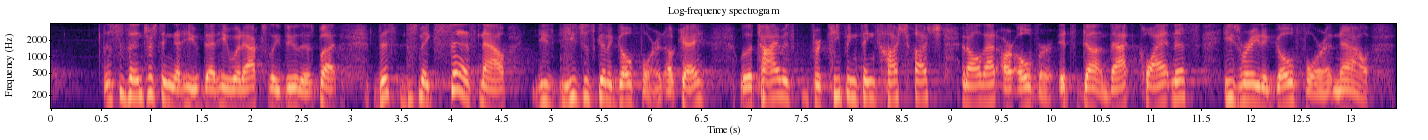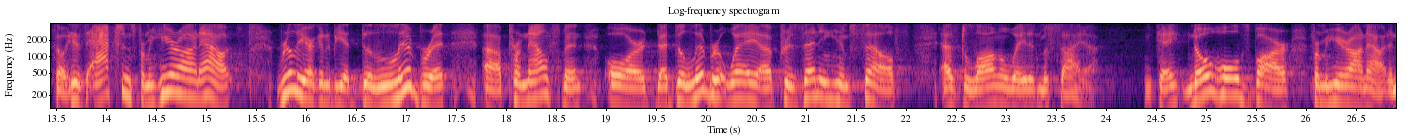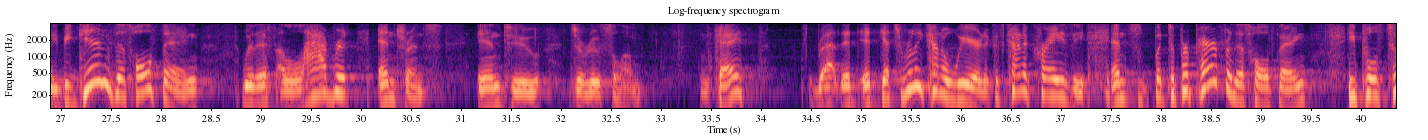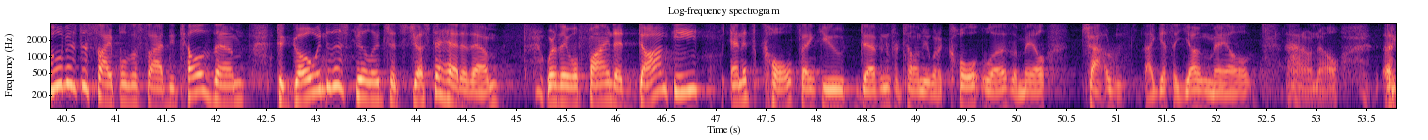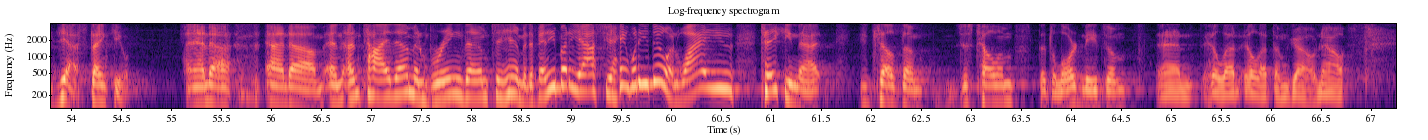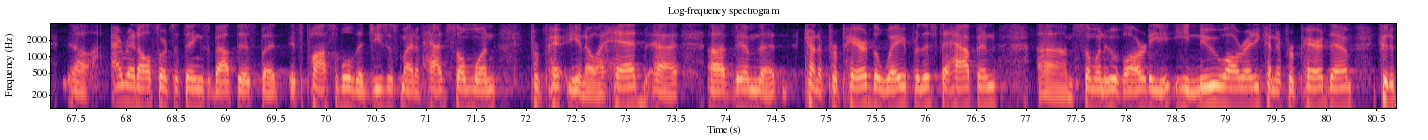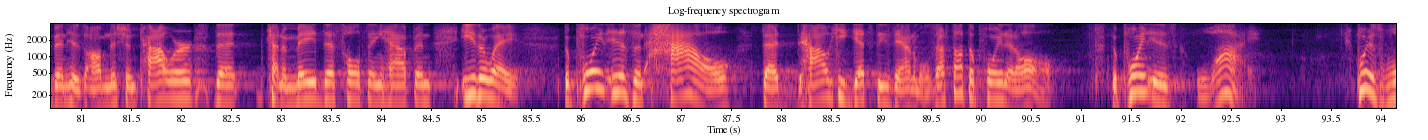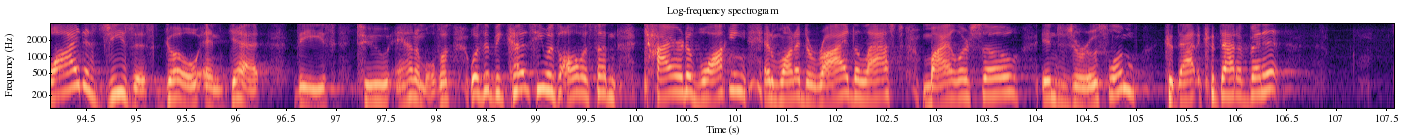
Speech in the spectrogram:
this is interesting that he, that he would actually do this, but this, this makes sense now. He's, he's just going to go for it, okay? Well, the time is for keeping things hush hush and all that are over. It's done. That quietness, he's ready to go for it now. So his actions from here on out really are going to be a deliberate uh, pronouncement or a deliberate way of presenting himself as the long awaited Messiah. Okay? No holds bar from here on out. And he begins this whole thing with this elaborate entrance into Jerusalem. Okay? It, it, gets really kind of weird. It gets kind of crazy. And, but to prepare for this whole thing, he pulls two of his disciples aside and he tells them to go into this village that's just ahead of them, where they will find a donkey and its colt. Thank you, Devin, for telling me what a colt was a male child, I guess a young male. I don't know. Uh, yes, thank you and, uh, and, um, and untie them and bring them to him. And if anybody asks you, hey, what are you doing? Why are you taking that? He tells them, just tell them that the Lord needs them and he'll let, he'll let them go. Now, now, I read all sorts of things about this, but it's possible that Jesus might have had someone prepare, you know, ahead uh, of them that kind of prepared the way for this to happen. Um, someone who have already he knew already kind of prepared them. Could have been his omniscient power that kind of made this whole thing happen. Either way, the point isn't how that how he gets these animals. That's not the point at all. The point is why. Point is, why does Jesus go and get these two animals? Was, was it because he was all of a sudden tired of walking and wanted to ride the last mile or so into Jerusalem? Could that, could that have been it?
